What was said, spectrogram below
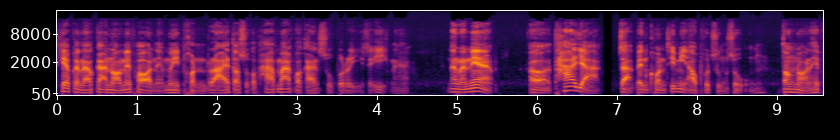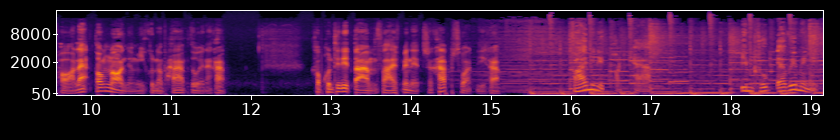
เทียบกันแล้วการนอนไม่พอเนี่ยมีผลร้ายต่อสุขภาพมากกว่าการสูบบุหรี่ซะอีกนะฮะดังนั้นเนี่ย เอ่อถ้าอยากจะเป็นคนที่มีเอาพุทสูงสูงๆต้องนอนให้พอและต้องนอนอย่างมีคุณภาพด้วยนะครับ ขอบคุณที่ติดตาม 5 minutes นะครับ สวัสดีครับ 5 Minute Podcast Improve Every Minute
